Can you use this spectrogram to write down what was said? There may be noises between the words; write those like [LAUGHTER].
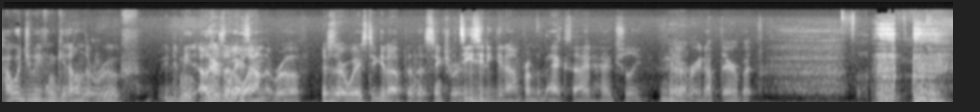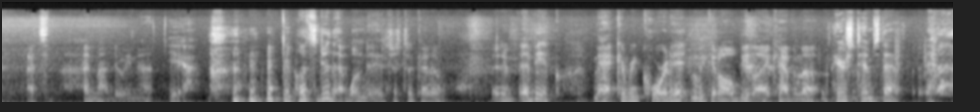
How would you even get on the roof? I mean, other There's than ways on the roof. Is there ways to get up in the sanctuary? It's easy to get on from the backside, actually. You can Yeah. get right up there, but I'm not doing that. Yeah. [LAUGHS] Let's do that one day. It's just a kind of it'd, it'd be a, Matt could record it and we could all be like having a Here's Tim's Steff.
